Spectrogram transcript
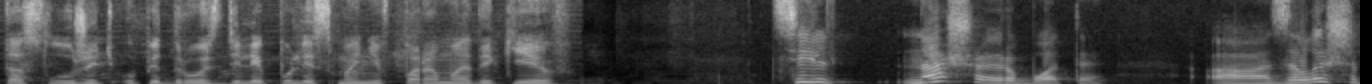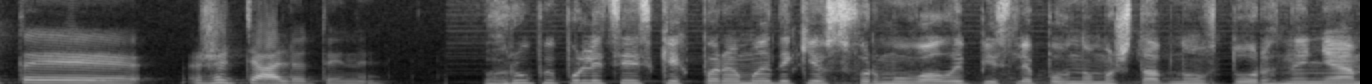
та служить у підрозділі полісменів-парамедиків. Ціль нашої роботи залишити життя людини. Групи поліцейських парамедиків сформували після повномасштабного вторгнення.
